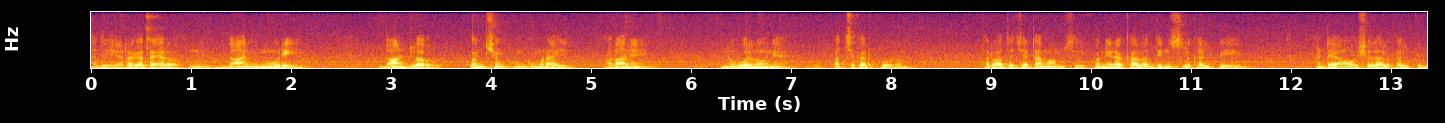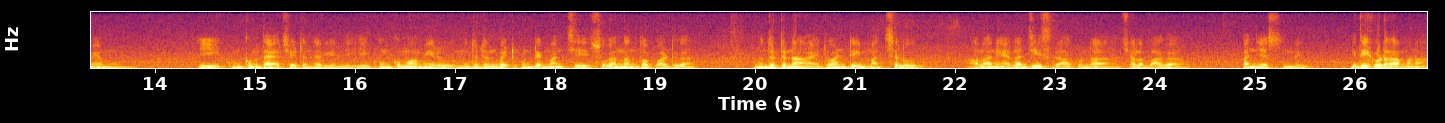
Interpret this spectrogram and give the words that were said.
అది ఎర్రగా తయారవుతుంది. దాన్ని నూరి దాంట్లో కొంచెం కుంకుమరాయి అలానే నువ్వుల నూనె పచ్చకర్పూరం తర్వాత జటామాంసి కొన్ని రకాల దినుసులు కలిపి అంటే ఔషధాలు కలిపి మేము ఈ కుంకుమ తయారు చేయడం జరిగింది. ఈ కుంకుమ మీరు నుదుటిని పెట్టుకుంటే మంచి సుగంధంతో పాటుగా నుదుటిన ఎటువంటి మచ్చలు అలానే ఎలర్జీస్ రాకుండా చాలా బాగా పనిచేస్తుంది. ఇది కూడా మన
